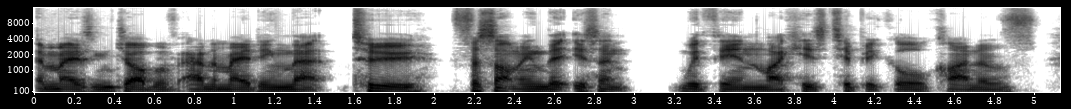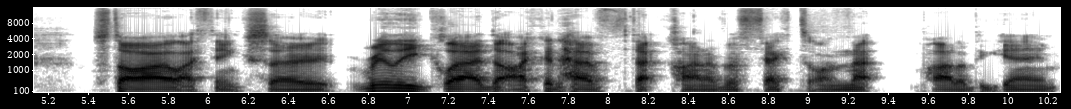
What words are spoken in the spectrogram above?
amazing job of animating that too for something that isn't within like his typical kind of style, I think. So, really glad that I could have that kind of effect on that part of the game.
